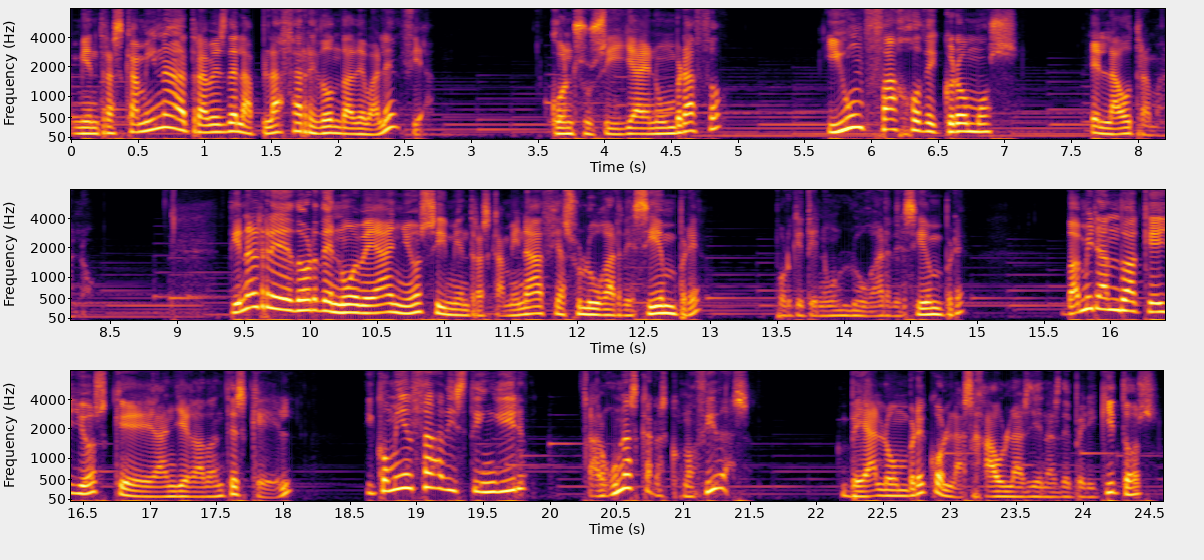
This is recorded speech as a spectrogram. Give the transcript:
mientras camina a través de la Plaza Redonda de Valencia, con su silla en un brazo y un fajo de cromos en la otra mano. Tiene alrededor de nueve años y mientras camina hacia su lugar de siempre, porque tiene un lugar de siempre, va mirando a aquellos que han llegado antes que él y comienza a distinguir algunas caras conocidas. Ve al hombre con las jaulas llenas de periquitos,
